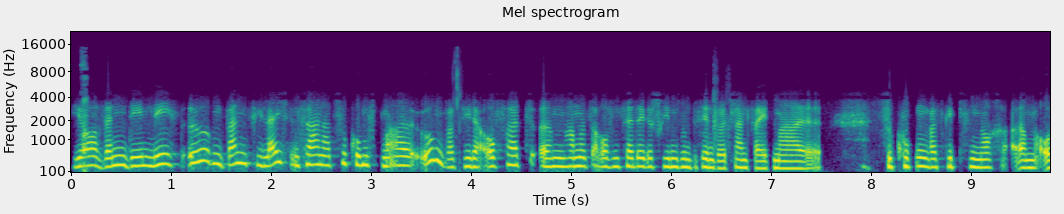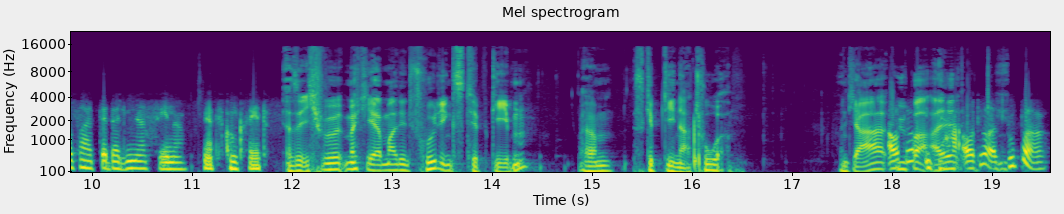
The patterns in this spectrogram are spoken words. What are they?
ja, wenn demnächst irgendwann vielleicht in ferner Zukunft mal irgendwas wieder aufhat, ähm, haben wir uns auch auf den Zettel geschrieben, so ein bisschen deutschlandweit mal zu gucken, was gibt's denn noch ähm, außerhalb der Berliner Szene, jetzt konkret. Also ich möchte ja mal den Frühlingstipp geben. Ähm, es gibt die Natur. Und ja, Auto? überall. Ja, Auto ist super.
